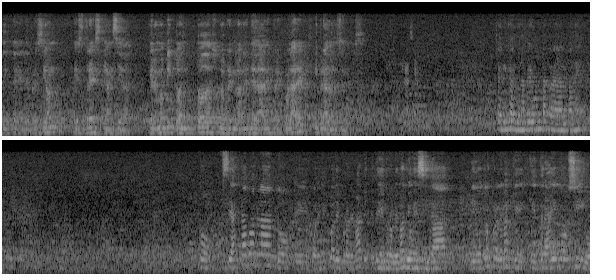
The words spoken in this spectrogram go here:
de- de depresión, estrés y ansiedad, que lo hemos visto en todos los renglones de edades preescolares y preadolescentes. Charito, ¿alguna pregunta para el panel? Con- se ha estado hablando, eh, por ejemplo, de problemas de, de problemas de obesidad, de otros problemas que, que trae consigo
